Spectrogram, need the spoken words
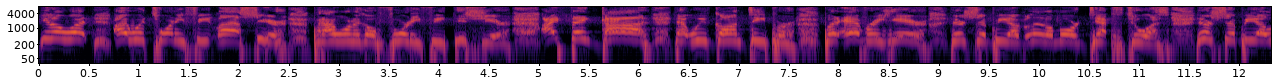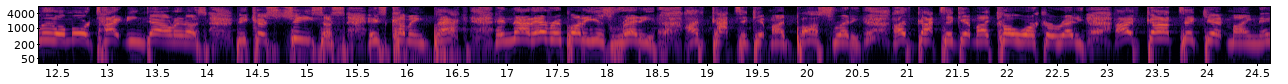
You know what? I went 20 feet last year, but I want to go 40 feet this year. I thank God that we've gone deeper, but every year there should be a little more depth to us. There should be a little more tightening down in us because Jesus is coming back and not everybody is ready. I've got to get my boss ready. I've got to get my coworker ready. I've got to get my neighbor.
